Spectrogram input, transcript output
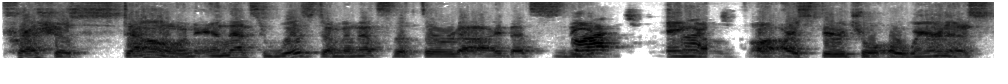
precious stone, and that's wisdom, and that's the third eye. That's the thing of uh, our spiritual awareness.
